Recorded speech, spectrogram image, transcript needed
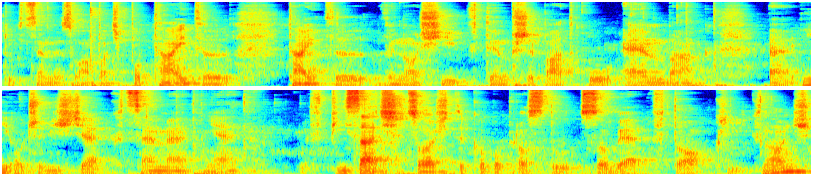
tu chcemy złapać po title. Title wynosi w tym przypadku mBank e, i oczywiście chcemy nie wpisać coś, tylko po prostu sobie w to kliknąć.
